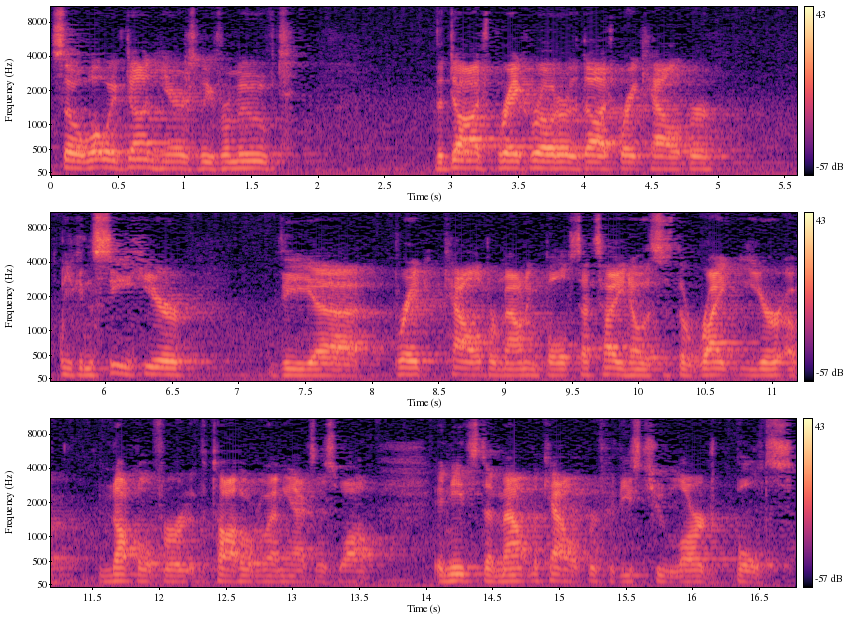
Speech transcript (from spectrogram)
So what we've done here is we've removed the Dodge brake rotor, the Dodge brake caliper. You can see here the uh, brake caliper mounting bolts. That's how you know this is the right year of knuckle for the Tahoe overlanding axle swap. It needs to mount the caliper through these two large bolts.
